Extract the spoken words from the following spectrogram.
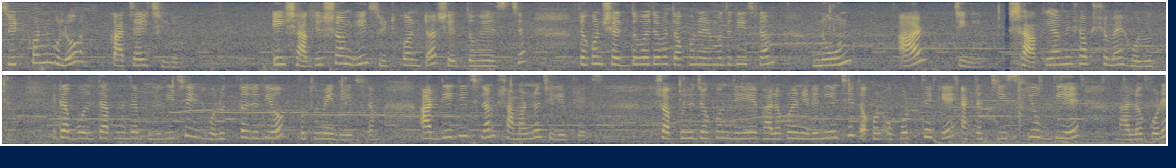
সুইটকর্নগুলো কাঁচাই ছিল। এই শাকের সঙ্গে সুইটকর্নটা সেদ্ধ হয়ে এসছে। যখন সেদ্ধ হয়ে যাবে, তখন এর মধ্যে দিয়েছিলাম নুন আর চিনি। শাকে আমি সবসময় হলুদ দিই। এটা বলতে আপনাদের ভুলে দিয়েছি হলুদটা যদিও প্রথমেই দিয়েছিলাম। আর দিয়ে দিয়েছিলাম সামান্য চিলি ফ্লেক্স। সব কিছু যখন দিয়ে ভালো করে নেড়ে নিয়েছি, তখন ওপর থেকে একটা চিজ কিউব দিয়ে ভালো করে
